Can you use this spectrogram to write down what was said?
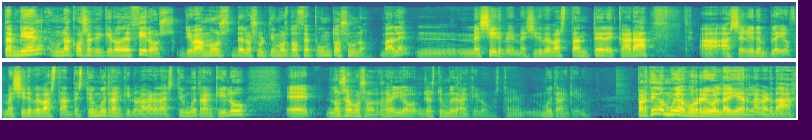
También una cosa que quiero deciros, llevamos de los últimos 12 puntos uno, ¿vale? Mm, me sirve, me sirve bastante de cara a, seguir en playoff, me sirve bastante, estoy muy tranquilo, la verdad, estoy muy tranquilo, eh, no sé vosotros, ¿eh? yo, yo estoy muy tranquilo, estoy muy tranquilo. Partido muy aburrido el de ayer, la verdad.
